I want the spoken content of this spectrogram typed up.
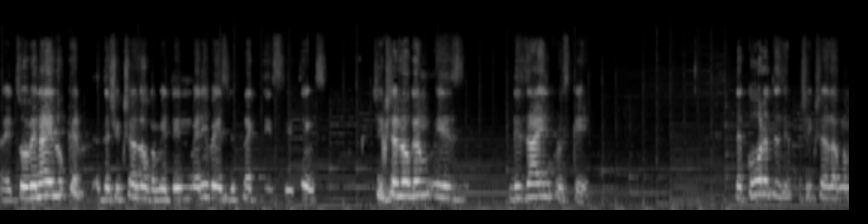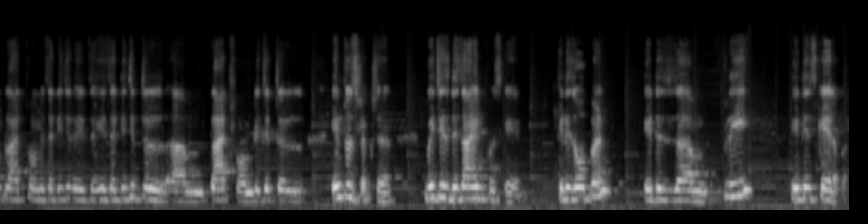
Right. So when I look at the Shiksha Lokam, it in many ways reflects these three things. Shiksha Lokam is designed for scale. The core of the Shiksha Lokam platform is a digital, is a, digital um, platform, digital infrastructure, which is designed for scale. It is open, it is um, free, it is scalable.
